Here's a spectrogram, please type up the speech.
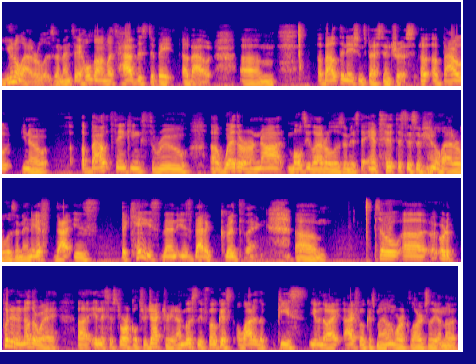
unilateralism and say, hold on, let's have this debate about um, about the nation's best interests, about you know about thinking through uh, whether or not multilateralism is the antithesis of unilateralism, and if that is the case, then is that a good thing? Um, so, uh, or to put it another way, uh, in this historical trajectory. And I mostly focused a lot of the piece, even though I, I my own work largely on the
